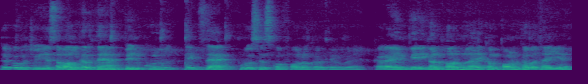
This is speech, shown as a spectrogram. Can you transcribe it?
देखो बच्चों, ये सवाल करते हैं, बिल्कुल एग्जैक्ट प्रोसेस को फॉलो करते हुए। है इंपेरिकल फॉर्मूला एक कंपाउंड का बताइए,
